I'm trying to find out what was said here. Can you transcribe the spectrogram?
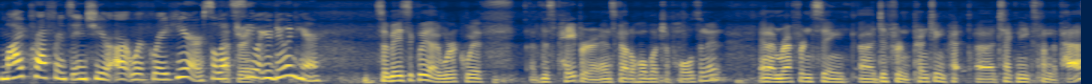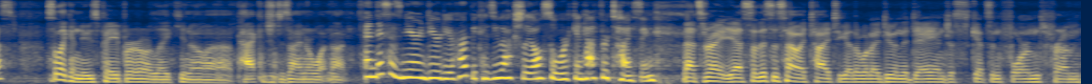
my preference into your artwork right here. So let's That's see what you're doing here. So basically, I work with this paper, and it's got a whole bunch of holes in it, and I'm referencing uh, different printing uh, techniques from the past. So like a newspaper or like you know a package design or whatnot. And this is near and dear to your heart because you actually also work in advertising. That's right. Yeah. So this is how I tie together what I do in the day, and just gets informed from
